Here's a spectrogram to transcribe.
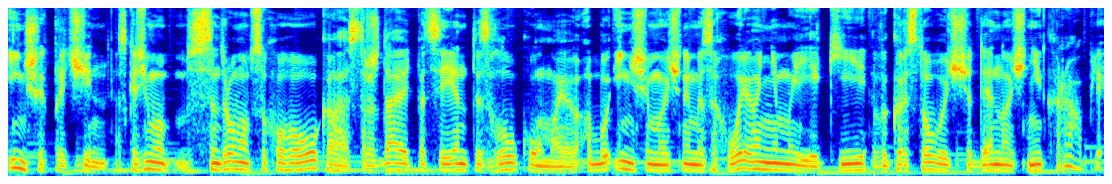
інших причин. Причин. Скажімо, з синдромом сухого ока страждають пацієнти з глаукомою або іншими очними захворюваннями, які використовують щоденно очні краплі.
